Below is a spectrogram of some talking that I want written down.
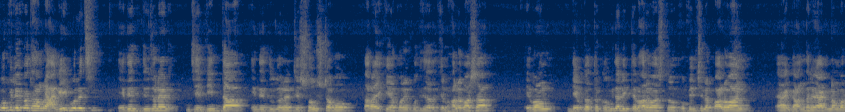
কপিলের কথা আমরা আগেই বলেছি, এদের দুজনের যে বিদ্যা, এদের দুজনের যে সৌষ্ঠব তারা একে অপরের প্রতি তাদের যে ভালোবাসা এবং দেবদত্ত কবিতা লিখতে ভালোবাসত। কপিল ছিল পালোয়ান। হ্যাঁ গান্ধারের এক নম্বর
